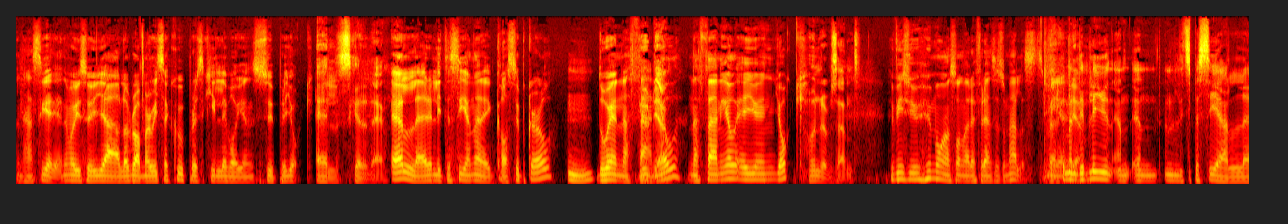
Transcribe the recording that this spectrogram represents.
den här serien. Den var ju så jävla bra. Marisa Coopers kille var ju en superjock. Älskar det. Eller lite senare Gossip Girl, Mm. då är Nathaniel. Nathaniel är ju en jock. 100 procent. Det finns ju hur många sådana referenser som helst. Men det blir ju en, en, en, en lite speciell eh,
